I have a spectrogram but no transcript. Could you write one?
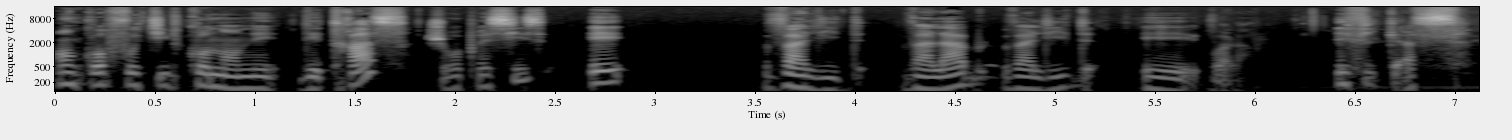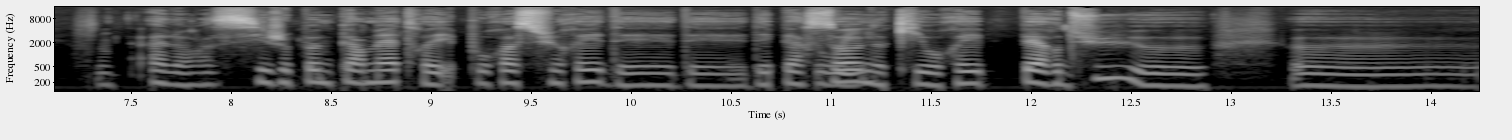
encore faut-il qu'on en ait des traces, je reprécise, est valide, valable, valide, et voilà, efficace. Alors, si je peux me permettre, pour rassurer des, des, personnes qui auraient perdu euh, euh,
